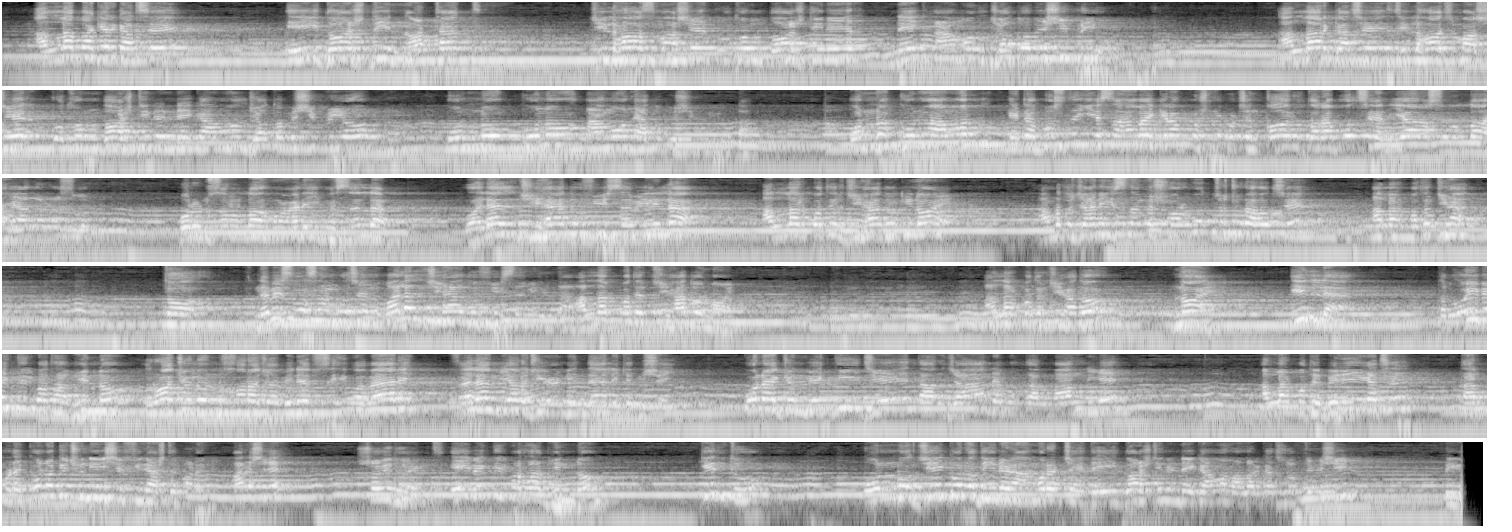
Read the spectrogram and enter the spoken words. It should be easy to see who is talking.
Speaker 1: আল্লাহ পাকের কাছে এই দশ দিন, অর্থাৎ জিলহজ মাসের প্রথম দশ দিনের নেক আমল যত বেশি প্রিয়, আল্লাহর কাছে জিলহজ মাসের প্রথম দশ দিনের নেক আমল যত বেশি প্রিয়, অন্য কোনো আমল এত বেশি প্রিয় না। অন্য কোনো আমল, এটা বুঝতে গিয়ে সাহাবাই কেরাম প্রশ্ন করছেন কর তারা বলছেন ইয়া আল্লাহর রাসূল, বলুন সাল্লাল্লাহু আলাইহি ওয়াসাল্লাম, ওয়ালাল জিহাদু ফি সাবিলিল্লাহ, আল্লাহর পথের জিহাদও কি নয়? আমরা তো জানি ইসলামের সর্বোচ্চ চূড়া হচ্ছে আল্লাহর পথের জিহাদ। তো নবী সাল্লাল্লাহু বলছেন, ওয়ালাল জিহাদু ফি সাবিলিল্লাহ। আল্লাহর পথের জিহাদও নয়। আল্লাহর পথের জিহাদও নয়। ইল্লা, তবে ওই ব্যক্তির কথা ভিন্ন। রাজুলুন খরাজা বিনাফসিহি ওয়া মালিহি ফালাম ইয়ারজি মিন যালিকা বিশাই। কোন একজন ব্যক্তি যে তার জান এবং তার মাল নিয়ে আল্লাহর পথে বেরিয়ে গেছে, তারপরে কোনো কিছু নিয়ে সে ফিরে আসতে পারেনি। মানে সে শহীদ হয়ে গেছে। এই ব্যক্তির কথা ভিন্ন। কিন্তু অন্য যে কোনো দিনের আমলের চাইতে এই দশ দিনের নেক আমল আল্লাহর কাছে সবচেয়ে বেশি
